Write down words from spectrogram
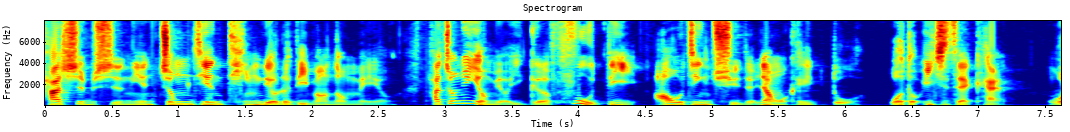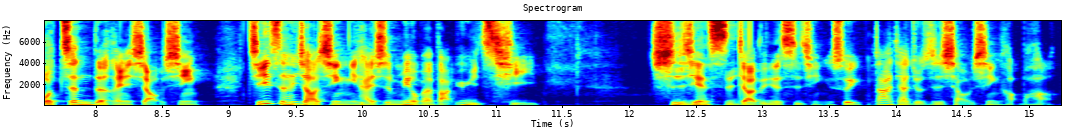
它是不是连中间停留的地方都没有？它中间有没有一个腹地凹进去的，让我可以躲？我都一直在看。我真的很小心，即使很小心，你还是没有办法预期视线死角这件事情，所以大家就是小心，好不好？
